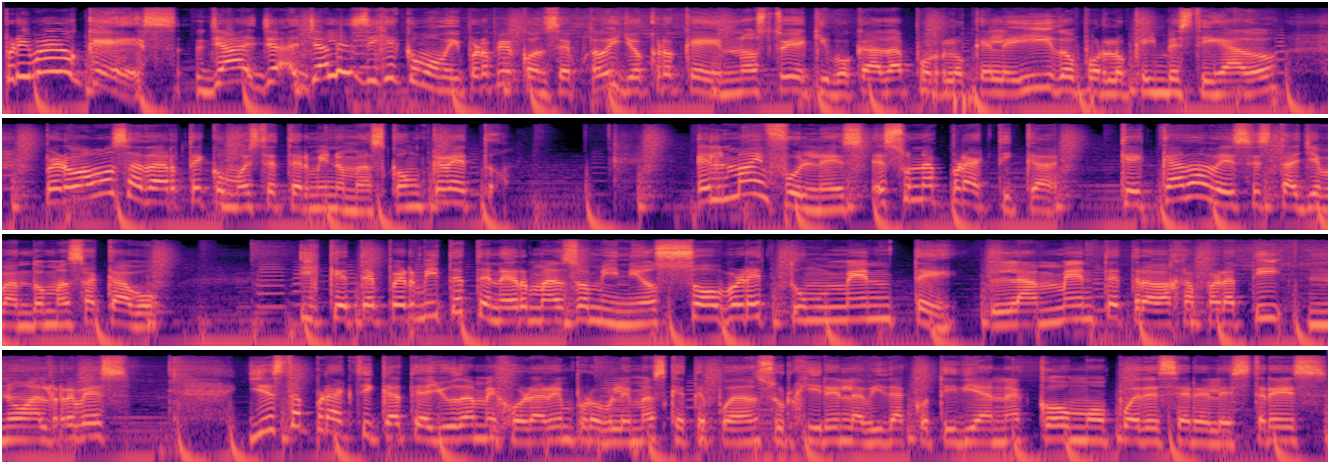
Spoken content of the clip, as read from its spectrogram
primero, ¿qué es? Ya, ya, ya les dije como mi propio concepto y yo creo que no estoy equivocada por lo que he leído, por lo que he investigado, pero vamos a darte como este término más concreto. El mindfulness es una práctica que cada vez se está llevando más a cabo y que te permite tener más dominio sobre tu mente. La mente trabaja para ti, no al revés. Y esta práctica te ayuda a mejorar en problemas que te puedan surgir en la vida cotidiana, como puede ser el estrés,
